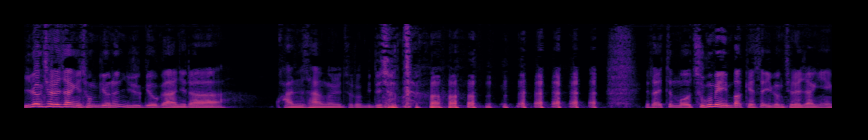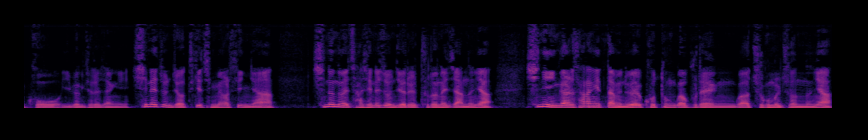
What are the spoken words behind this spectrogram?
이병철 회장의 종교는 유교가 아니라 관상을 주로 믿으셨다. 그래서 하여튼 뭐 죽음에 임박해서 이병철 회장이 고 이병철 회장이 신의 존재 어떻게 증명할 수 있냐? 신은 왜 자신의 존재를 드러내지 않느냐? 신이 인간을 사랑했다면 왜 고통과 불행과 죽음을 주었느냐?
